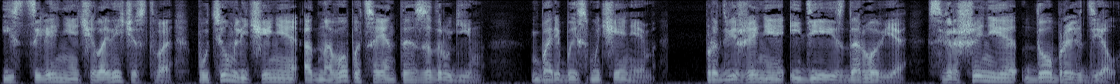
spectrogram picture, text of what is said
«Исцеление человечества путем лечения одного пациента за другим, борьбы с мучением, продвижение идеи здоровья, свершение добрых дел».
